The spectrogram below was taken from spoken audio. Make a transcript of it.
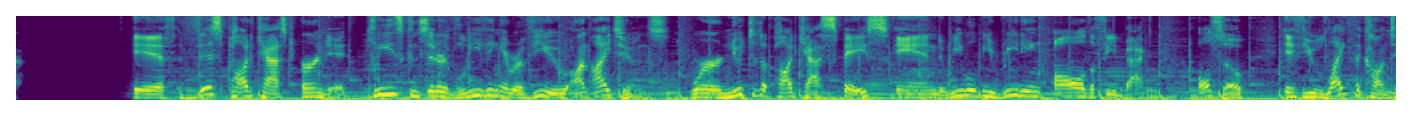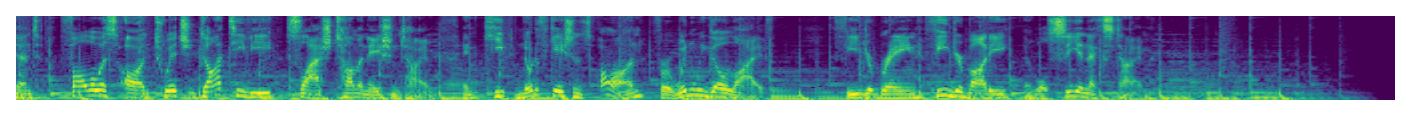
If this podcast earned it, please consider leaving a review on iTunes. We're new to the podcast space and we will be reading all the feedback. Also, if you like the content, follow us on twitch.tv slash Time and keep notifications on for when we go live. Feed your brain, feed your body, and we'll see you next time.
